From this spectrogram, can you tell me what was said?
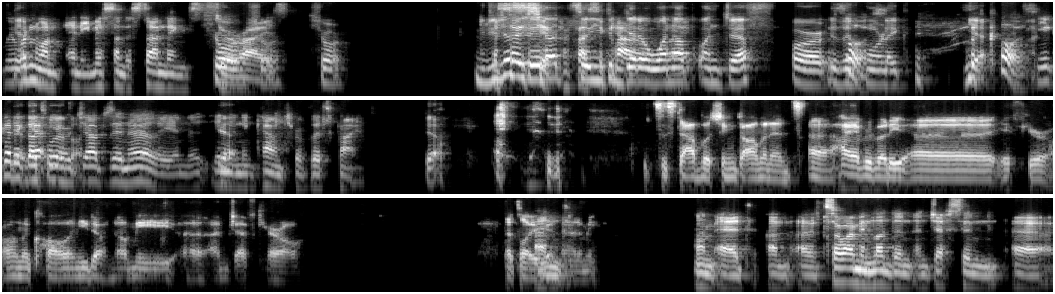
We Yeah. wouldn't want any misunderstandings to arise. sure, sure. Did you just say Associate that so Professor you could get a one right? up on Jeff, or is it more like, yeah, Of course, you got to Yeah, get your jabs in early in, the, in Yeah. an encounter of this kind. It's establishing dominance. Uh, hi, everybody. Uh, if you're on the call and you don't know me, uh, I'm Jeff Carroll. That's all you're getting out of me. I'm Ed, and uh, so I'm in London, and Jeff's in uh,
